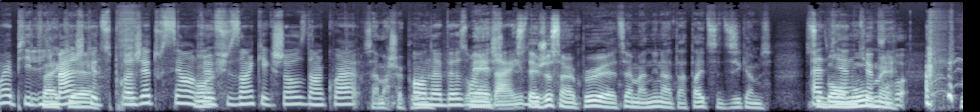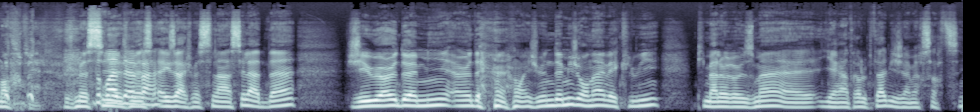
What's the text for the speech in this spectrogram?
Oui, puis l'image que- que, tu projettes aussi en Ouais. refusant quelque chose dans quoi Ça marchait pas. on a besoin d'aide. c'était juste un peu, euh, tu sais, à un moment donné, dans ta tête, tu te dis comme, c'est le bon mot, mais. Bon, je me suis, je me exact, je me suis lancé là-dedans. J'ai eu un demi, un de- ouais, j'ai eu une demi-journée avec lui, puis malheureusement, euh, il est rentré à l'hôpital, puis il n'est jamais ressorti.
